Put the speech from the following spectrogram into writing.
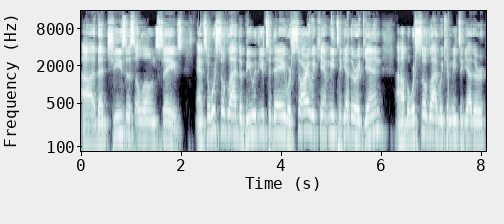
uh, that Jesus alone saves. And so we're so glad to be with you today. We're sorry we can't meet together again, uh, but we're so glad we can meet together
